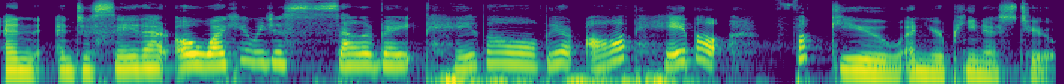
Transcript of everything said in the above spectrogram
And and to say that oh why can't we just celebrate people we're all people fuck you and your penis too.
